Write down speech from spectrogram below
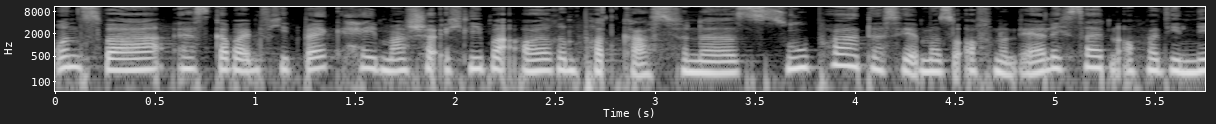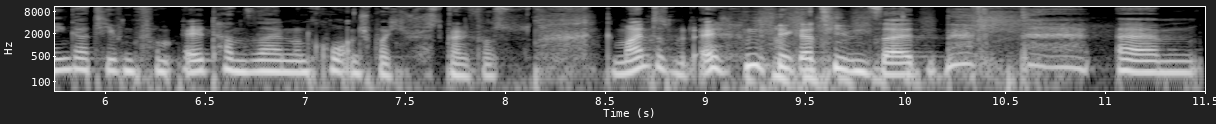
Und zwar, es gab ein Feedback. Hey Mascha, ich liebe euren Podcast. Finde es super, dass ihr immer so offen und ehrlich seid und auch mal die negativen vom Elternsein und Co. ansprechen. Ich weiß gar nicht, was gemeint ist mit Eltern negativen Seiten. Ähm,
